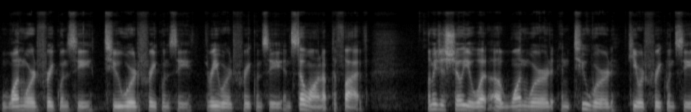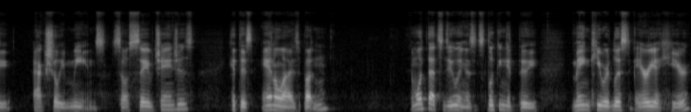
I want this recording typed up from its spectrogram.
one word frequency, two word frequency, three word frequency, and so on up to five. Let me just show you what a one word and two word keyword frequency actually means. So save changes, hit this analyze button, and what that's doing is it's looking at the main keyword list area here,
